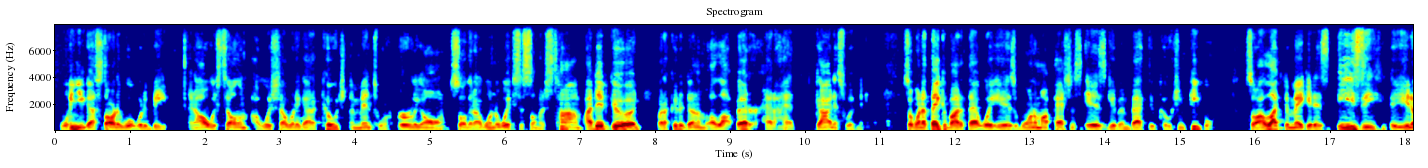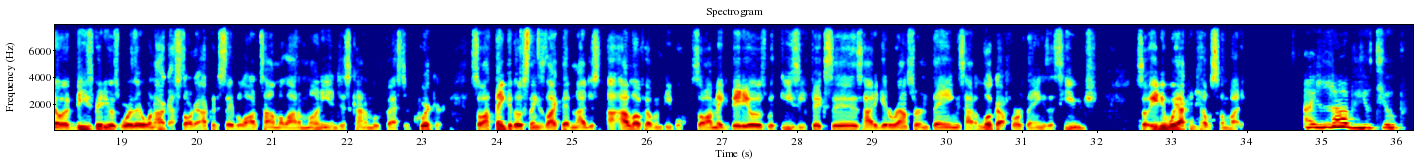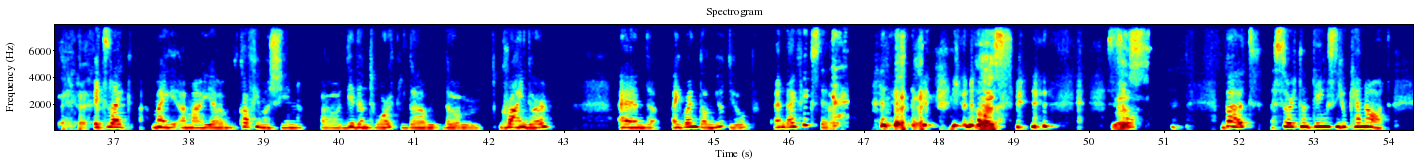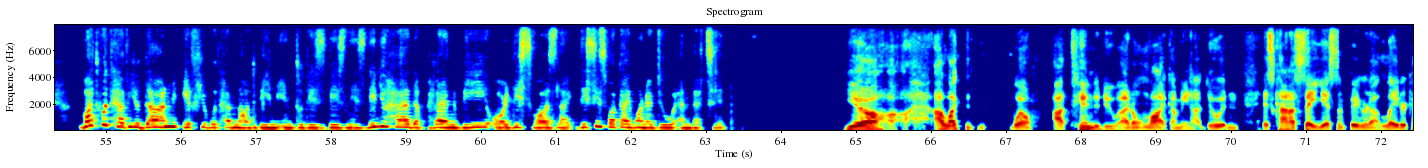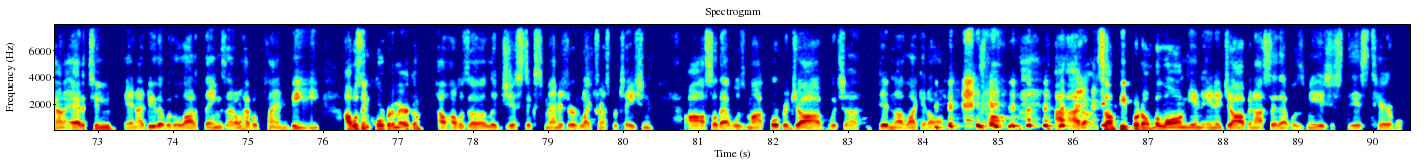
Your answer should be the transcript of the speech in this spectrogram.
when you got started, what would it be? And I always tell them, I wish I would have got a coach, a mentor early on so that I wouldn't have wasted so much time. I did good, but I could have done a lot better had I had guidance with me. So when I think about it that way is one of my passions is giving back to coaching people. So I like to make it as easy. You know, if these videos were there when I got started, I could have saved a lot of time, a lot of money, and just kind of move faster, quicker. So I think of those things like that. And I just, I, I love helping people. So I make videos with easy fixes, how to get around certain things, how to look out for things. That's huge. So any way I can help somebody. I love YouTube. it's like my uh, my um, coffee machine uh, didn't work, the the um, grinder, and I went on YouTube and I fixed it. you know? Yes. yes. but certain things you cannot. What would have you done if you would have not been into this business? Did you had a plan B or this was like this is what I want to do and that's it? Yeah, I, I like to well, I tend to do. I don't like. I mean, I do it, and it's kind of say yes and figure it out later kind of attitude. And I do that with a lot of things. I don't have a plan B. I was in corporate America. I, I was a logistics manager, like transportation. Uh, so that was my corporate job, which I did not like at all. um, I, I, don't. Some people don't belong in in a job, and I say that was me. It's just it's terrible.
